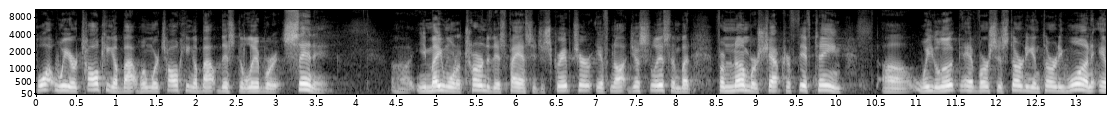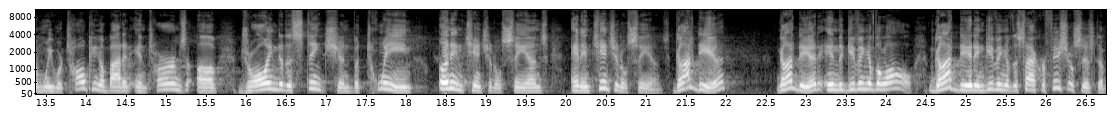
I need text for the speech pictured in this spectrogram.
what we are talking about when we're talking about this deliberate sinning. Uh, you may want to turn to this passage of Scripture. If not, just listen. But from Numbers chapter 15, uh, we looked at verses 30 and 31, and we were talking about it in terms of drawing the distinction between unintentional sins and intentional sins. God did. God did in the giving of the law. God did in giving of the sacrificial system.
